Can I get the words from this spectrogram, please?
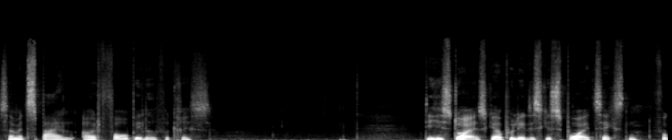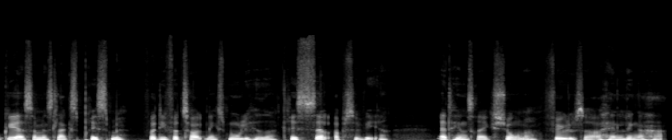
som et spejl og et forbillede for Chris. De historiske og politiske spor i teksten fungerer som en slags prisme for de fortolkningsmuligheder, Chris selv observerer, at hendes reaktioner, følelser og handlinger har.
